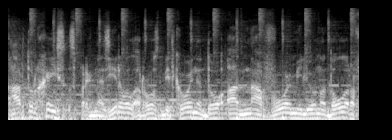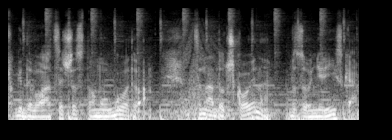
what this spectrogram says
Артур Хейс спрогнозировал рост биткоина до 1 миллиона долларов к 2026 году. Цена доджкоина в зоне риска.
